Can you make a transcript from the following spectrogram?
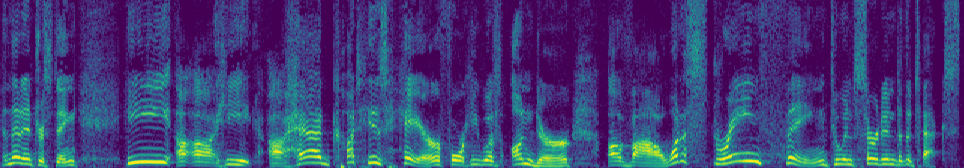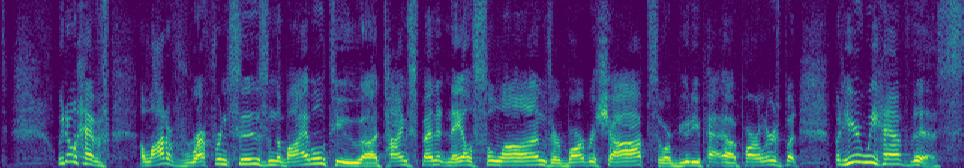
Isn't that interesting? He, uh, uh, he uh, had cut his hair for he was under a vow. What a strange thing to insert into the text. We don't have a lot of references in the Bible to uh, time spent at nail salons or barbershops or beauty pa- uh, parlors, but, but here we have this.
